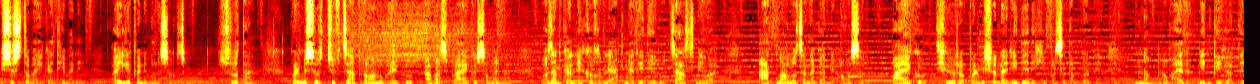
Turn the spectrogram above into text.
विश्वस्त भएका थिए भने अहिले पनि हुन सक्छौँ। श्रोता परमेश्वर चुपचाप रहनु भएको आवाज पाएको समयमा भजनका लेखकहरूले आफ्ना हृदयहरू जाँच्ने वा आत्मालोचना गर्ने अवसर पाएको थियो र परमेश्वरलाई हृदयदेखि पश्चाताप गर्दै नम्र भएर बिन्ती गर्दै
